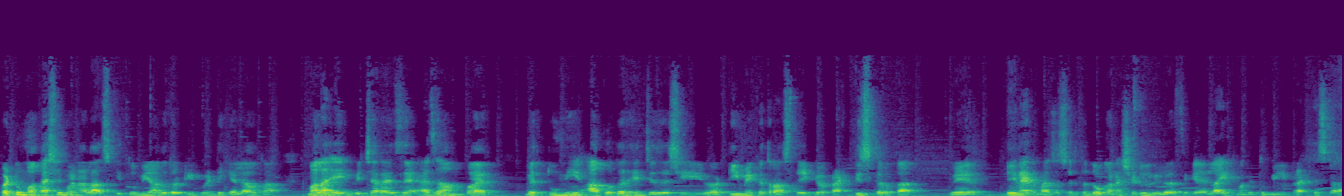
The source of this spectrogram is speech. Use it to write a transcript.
पण तू मगाशी म्हणालास की तुम्ही अगोदर टी ट्वेंटी केला होता. मला एक विचारायचं आहे ऍज अ अंपायर म्हणजे तुम्ही अगोदर ह्यांची जशी टीम एकत्र असते किंवा प्रॅक्टिस करतात डे नाईट मॅच असेल तर दोघांना शेड्यूल दिलं असते की लाइटमध्ये तुम्ही प्रॅक्टिस करा.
